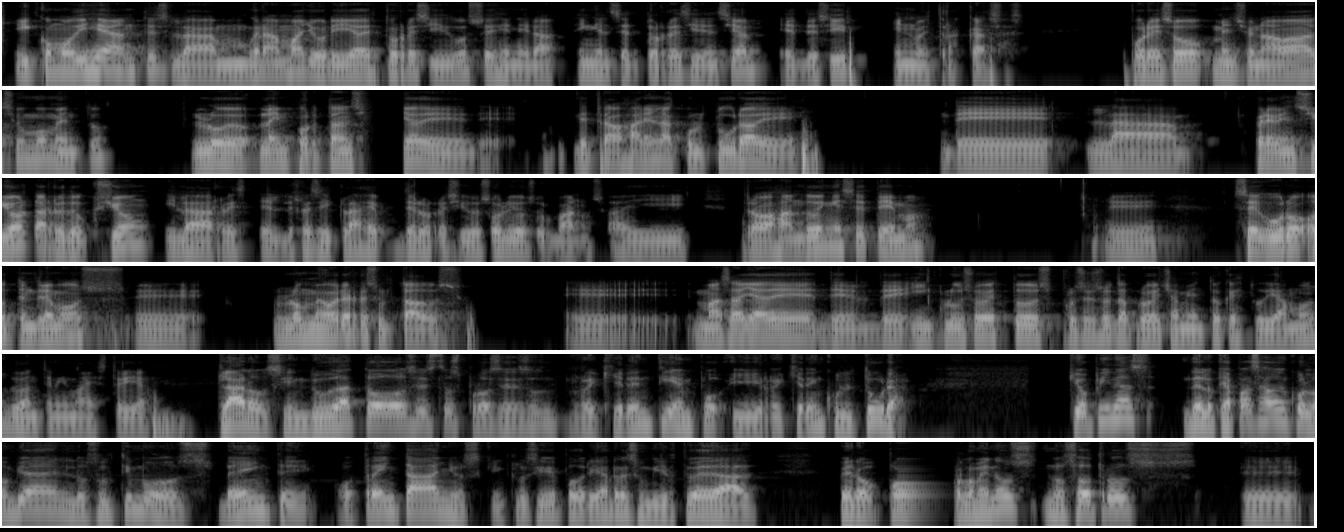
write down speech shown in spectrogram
y como dije antes, la gran mayoría de estos residuos se genera en el sector residencial, es decir, en nuestras casas. Por eso mencionaba hace un momento la importancia de, trabajar en la cultura de, de la prevención, la reducción y la, el reciclaje de los residuos sólidos urbanos. Ahí, trabajando en ese tema, eh, seguro obtendremos eh, los mejores resultados, eh, más allá de, incluso estos procesos de aprovechamiento que estudiamos durante mi maestría. Claro, sin duda todos estos procesos requieren tiempo y requieren cultura. ¿Qué opinas de lo que ha pasado en Colombia en los últimos 20 o 30 años, que inclusive podrían resumir tu edad? Pero por, lo menos nosotros, eh,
